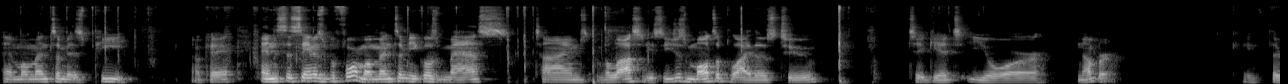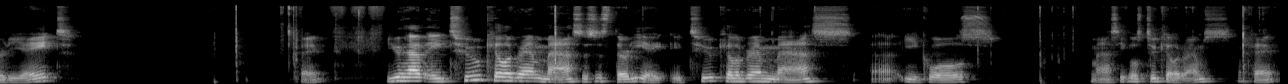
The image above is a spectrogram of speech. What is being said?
And momentum is P. Okay, and it's the same as before. Momentum equals mass times velocity. So you just multiply those two to get your number. Okay, 38. Okay, you have a two kilogram mass. This is 38. A two kilogram mass uh, equals mass equals two kilograms. Okay,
